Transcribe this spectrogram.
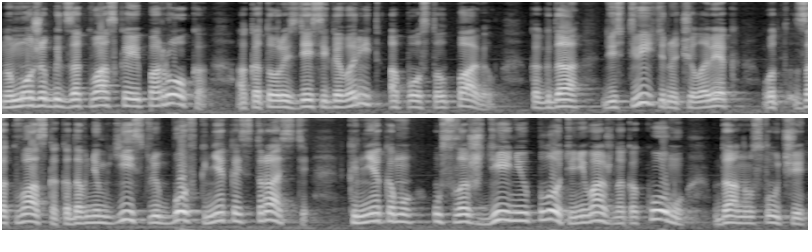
Но может быть закваска и порока, о которой здесь и говорит апостол Павел – когда действительно человек, вот закваска, когда в нем есть любовь к некой страсти, к некому услаждению плоти, неважно какому в данном случае,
